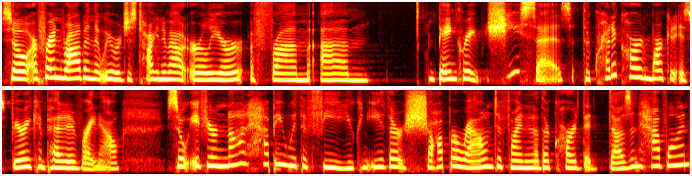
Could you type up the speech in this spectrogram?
So, our friend Robin, that we were just talking about earlier from um, Bankrate, she says the credit card market is very competitive right now. So, if you're not happy with a fee, you can either shop around to find another card that doesn't have one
